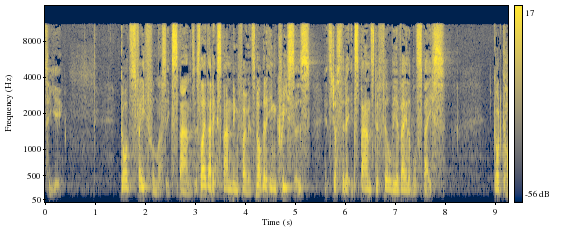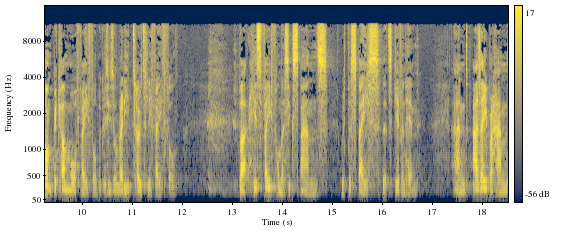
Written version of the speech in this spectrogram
to you. God's faithfulness expands. It's like that expanding foam. It's not that it increases, it's just that it expands to fill the available space. God can't become more faithful because he's already totally faithful. But his faithfulness expands with the space that's given him. And as Abraham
